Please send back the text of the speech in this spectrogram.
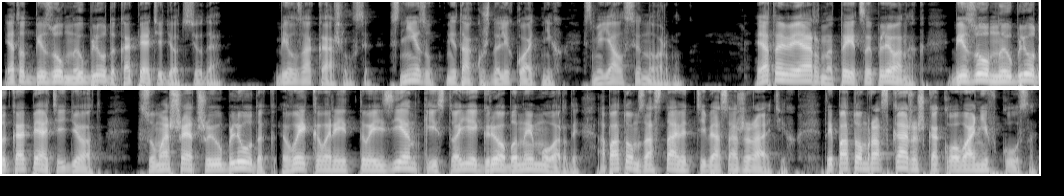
Этот безумный ублюдок опять идет сюда». Билл закашлялся. Снизу, не так уж далеко от них, смеялся Норман. «Это верно, ты, цыпленок. Безумный ублюдок опять идет. Сумасшедший ублюдок выковыряет твои зенки из твоей гребаной морды, а потом заставит тебя сожрать их. Ты потом расскажешь, какого они вкуса.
